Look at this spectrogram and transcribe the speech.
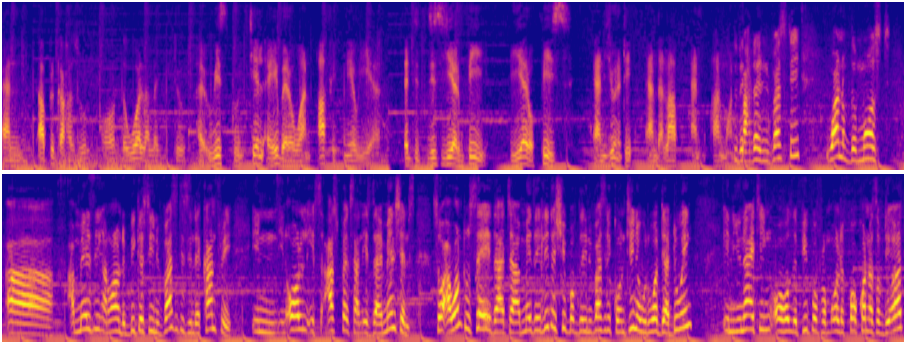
and Africa Hasul or the world I like to. I wish to tell everyone Happy New Year. Let this year be a year of peace and unity and the love and harmony. the Bahir Dar University, one of the most uh, amazing and one of the biggest universities in the country in, in all its aspects and its dimensions. So I want to say that uh, may the leadership of the university continue with what they are doing in uniting all the people from all the four corners of the earth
